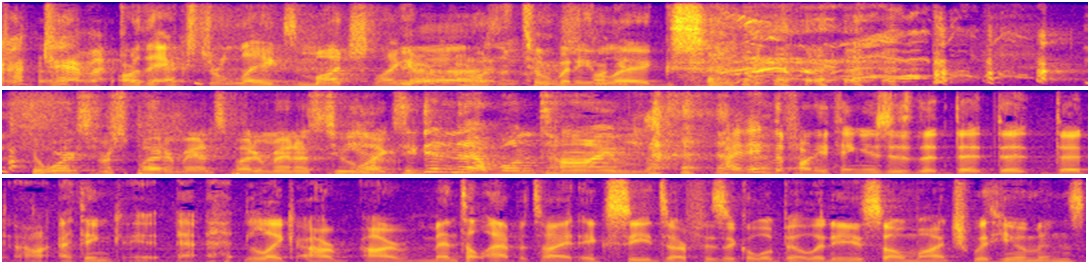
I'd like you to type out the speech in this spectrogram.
God damn it! are the extra legs much? Like I, I wasn't too many fucking- legs. It works for Spider-Man. Spider-Man has two legs. He did it that one time. I think the funny thing is, is that that that, that uh, I think uh, like our our mental appetite exceeds our physical ability so much with humans,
